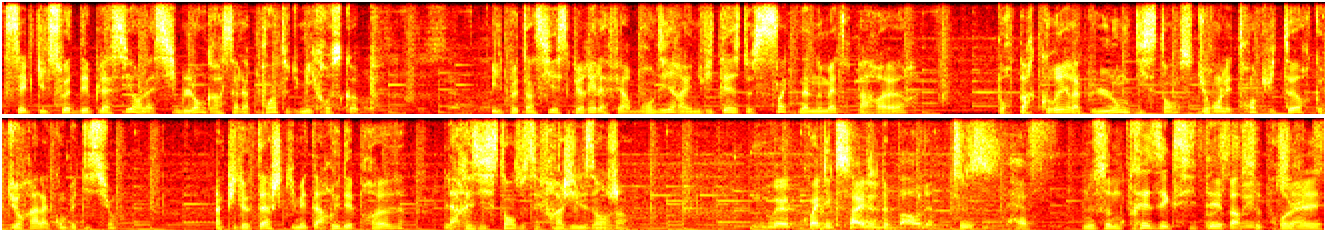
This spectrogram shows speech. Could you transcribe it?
celle qu'il souhaite déplacer en la ciblant grâce à la pointe du microscope. Il peut ainsi espérer la faire bondir à une vitesse de 5 nanomètres par heure pour parcourir la plus longue distance durant les 38 heures que durera la compétition. Un pilotage qui met à rude épreuve la résistance de ces fragiles engins. Nous sommes très excités par ce projet,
